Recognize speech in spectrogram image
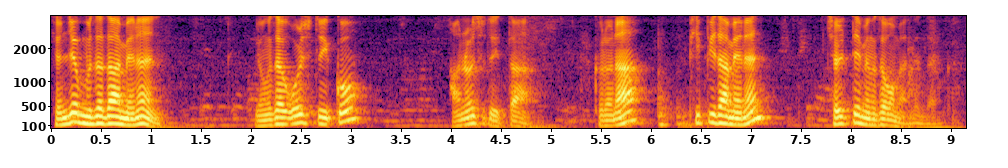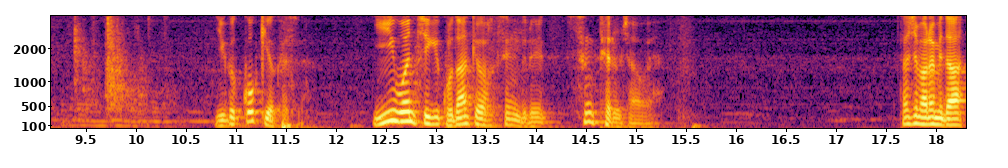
현재 분사 다음에는 명사가 올 수도 있고 안 올 수도 있다. 그러나 다음에는 절대 명사가 오면 안 된다는 거. 이거 꼭 기억하세요. 이 원칙이 고등학교 학생들의 승패를 좌우해. 다시 말합니다.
